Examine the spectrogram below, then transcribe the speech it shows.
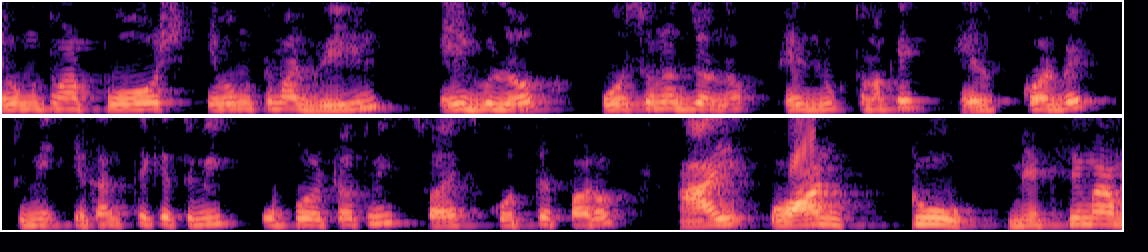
এবং তোমার পোস্ট এবং তোমার রিল এইগুলো পৌঁছানোর জন্য ফেসবুক তোমাকে হেল্প করবে। তুমি এখান থেকে তুমি উপরেটা তুমি চয়েস করতে পারো। I want to maximum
